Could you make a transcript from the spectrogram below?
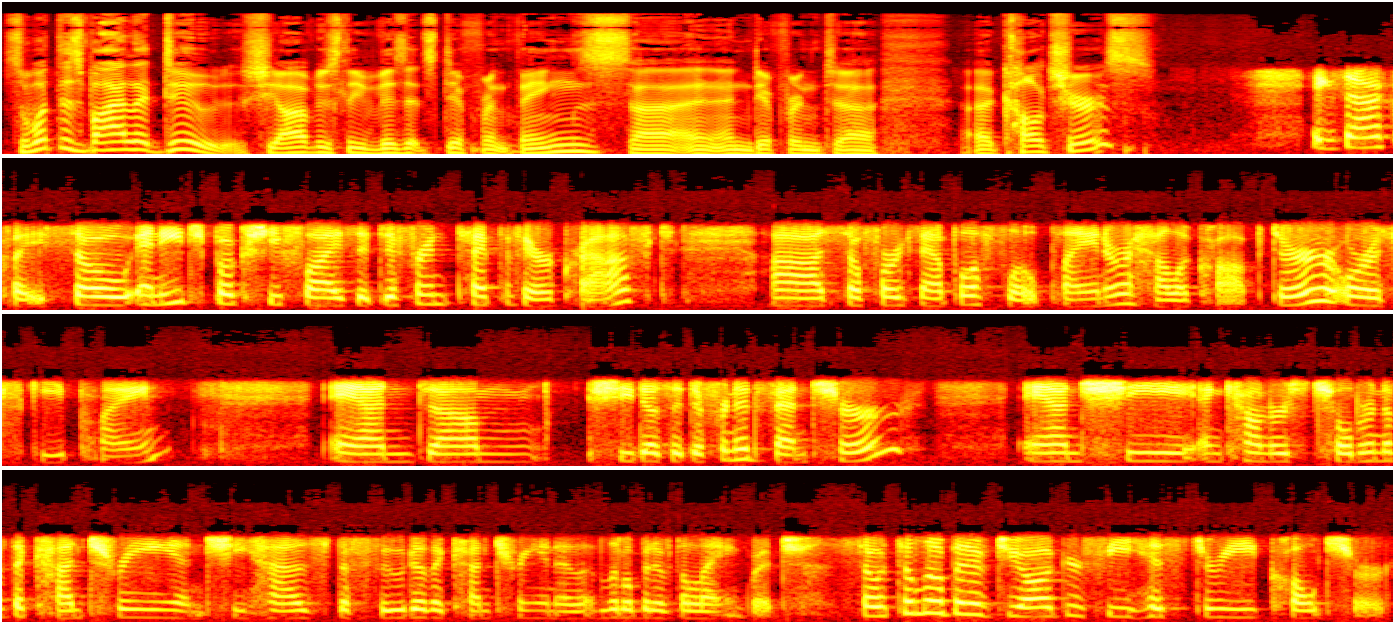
So, what does Violet do? She obviously visits different things uh, and, and, different uh, uh, cultures. Exactly. So, in each book, she flies a different type of aircraft. Uh, so, for example, a float plane or a helicopter or a ski plane, and um, she does a different adventure and she encounters children of the country and she has the food of the country and a little bit of the language. So it's a little bit of geography, history, culture.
